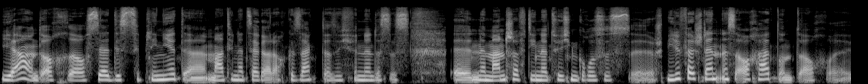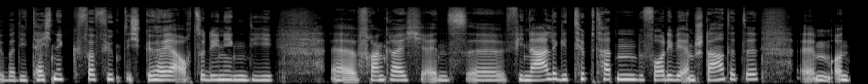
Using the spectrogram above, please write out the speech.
Ja, und auch, auch sehr diszipliniert. Martin hat es ja gerade auch gesagt. Also ich finde, das ist äh, eine Mannschaft, die natürlich ein großes äh, Spielverständnis auch hat und auch äh, über die Technik verfügt. Ich gehöre ja auch zu denjenigen, die Frankreich ins Finale getippt hatten, bevor die WM startete. Ähm, und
